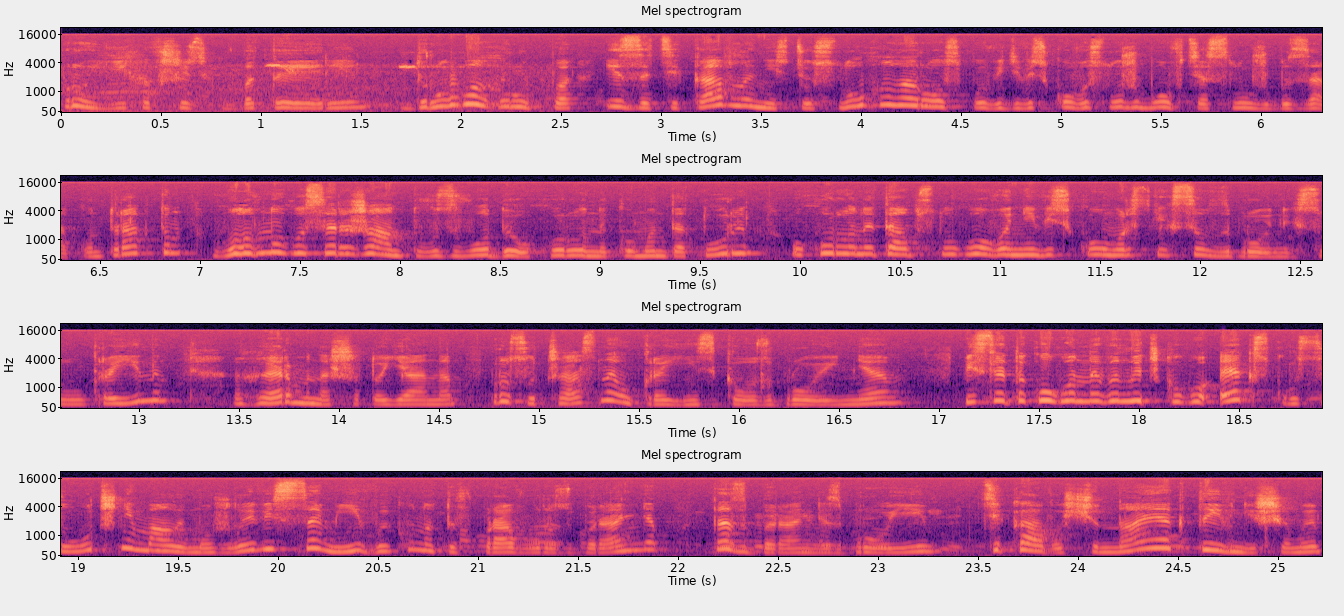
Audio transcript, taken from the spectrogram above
проїхавшись в БТРі. Друга група із зацікавленістю слухала розповідь військовослужбовця служби за контрактом, головного сержанту взводу охорони комендатури, охорони та обслуговування військово-морських сил Збройних сил України Германа Шатояна про сучасне українське озброєння. Після такого невеличкого екскурсу учні мали можливість самі виконати вправу розбирання та збирання зброї. Цікаво, що найактивнішими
